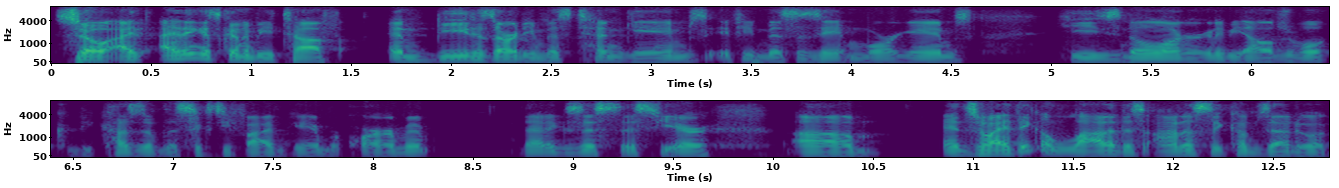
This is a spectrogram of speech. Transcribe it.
so I, I think it's going to be tough. Embiid has already missed 10 games. If he misses eight more games, he's no longer going to be eligible because of the 65 game requirement that exists this year. Um, and so I think a lot of this honestly comes down to a,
